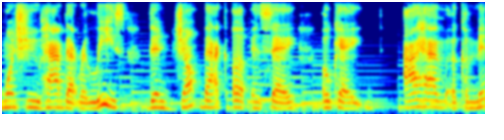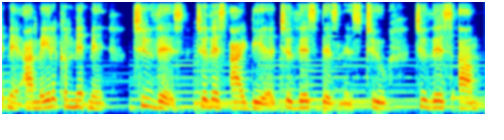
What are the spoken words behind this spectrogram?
once you have that release, then jump back up and say, okay, I have a commitment. I made a commitment to this, to this idea, to this business, to to this um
